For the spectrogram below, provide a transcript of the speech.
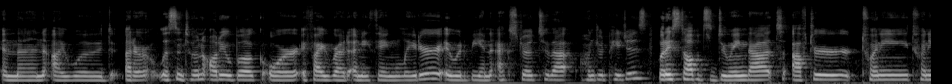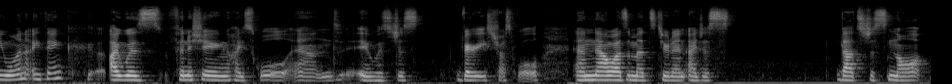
and then I would, I don't know, listen to an audiobook or if I read anything later, it would be an extra to that 100 pages. But I stopped doing that after 2021, I think. I was finishing high school and it was just very stressful. And now as a med student, I just that's just not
